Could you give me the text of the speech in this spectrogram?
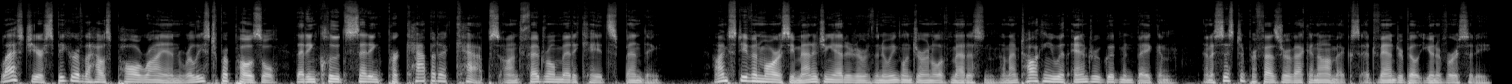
Last year, Speaker of the House Paul Ryan released a proposal that includes setting per capita caps on federal Medicaid spending. I'm Stephen Morrissey, managing editor of the New England Journal of Medicine, and I'm talking with Andrew Goodman Bacon, an assistant professor of economics at Vanderbilt University.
